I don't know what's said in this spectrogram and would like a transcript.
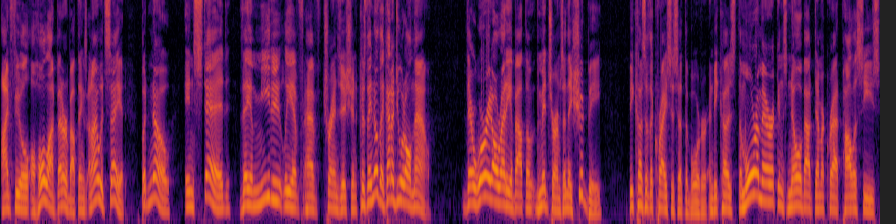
I'd feel a whole lot better about things and I would say it. But no, instead, they immediately have, have transitioned because they know they got to do it all now. They're worried already about the, the midterms, and they should be because of the crisis at the border and because the more Americans know about Democrat policies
